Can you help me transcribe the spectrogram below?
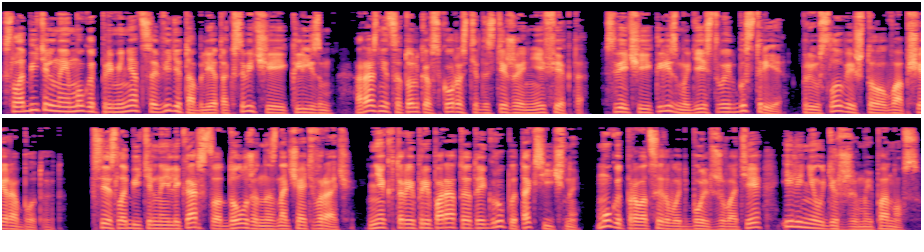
Слабительные могут применяться в виде таблеток, свечей, клизм. Разница только в скорости достижения эффекта. Свечи и клизмы действуют быстрее, при условии, что вообще работают. Все слабительные лекарства должен назначать врач. Некоторые препараты этой группы токсичны, могут провоцировать боль в животе или неудержимый понос.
